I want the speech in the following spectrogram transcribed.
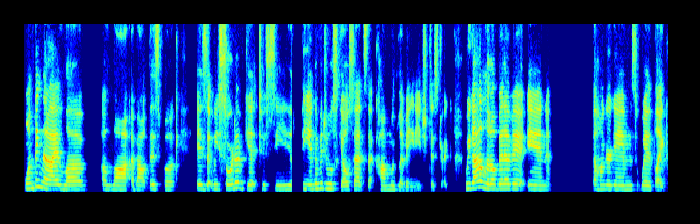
One thing that I love a lot about this book is that we sort of get to see the individual skill sets that come with living in each district. We got a little bit of it in the Hunger Games with like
